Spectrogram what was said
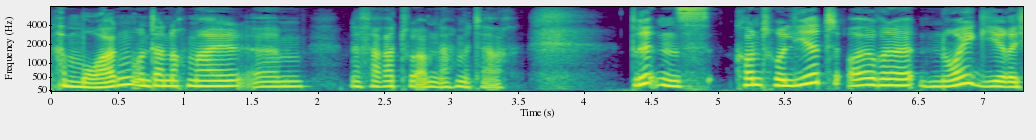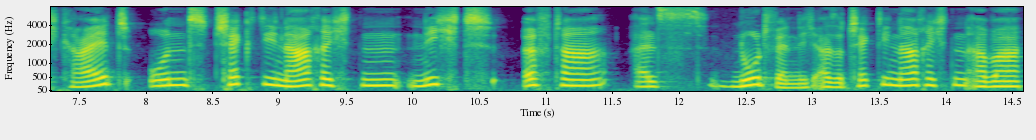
am Morgen und dann nochmal ähm, eine Fahrradtour am Nachmittag. Drittens, kontrolliert eure Neugierigkeit und checkt die Nachrichten nicht öfter als notwendig. Also checkt die Nachrichten, aber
